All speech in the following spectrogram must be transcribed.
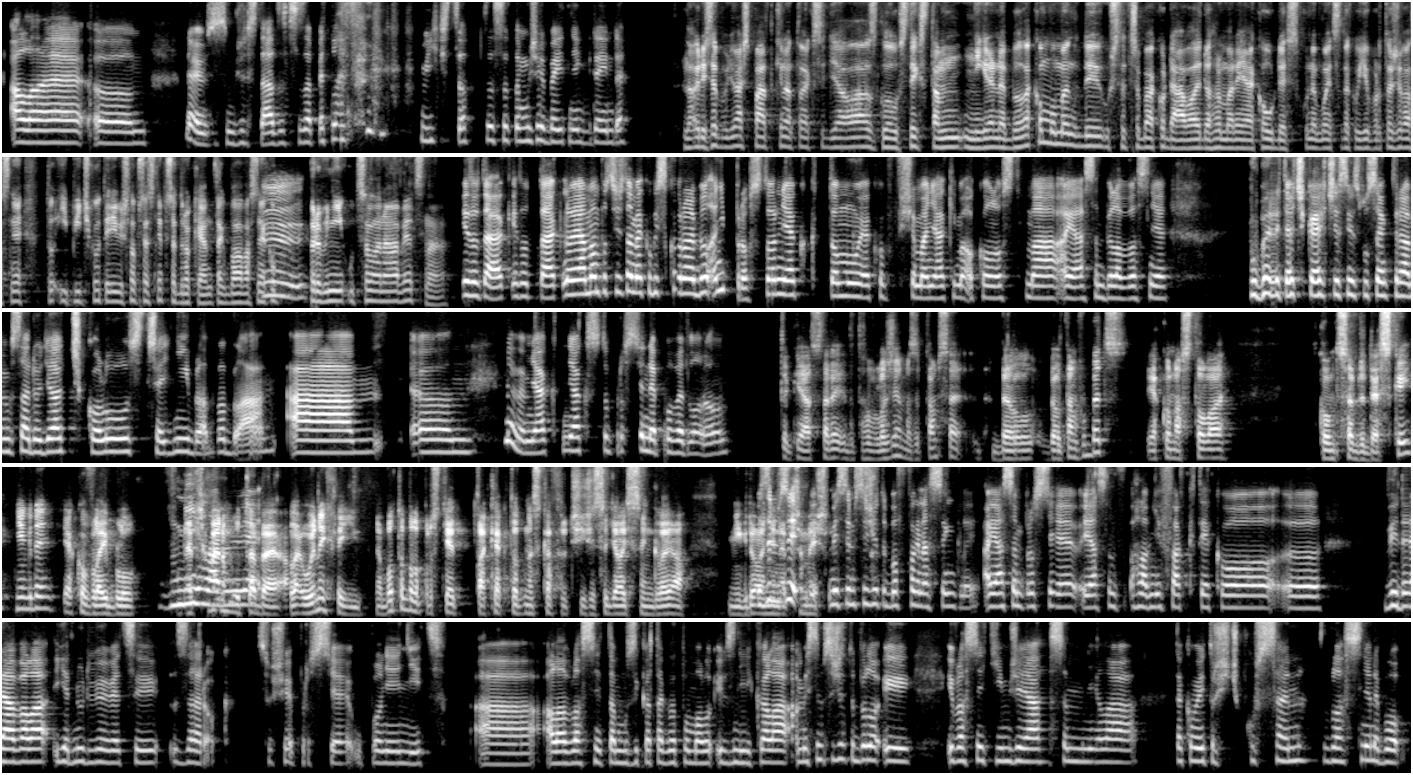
ale um, nevím, co se může stát zase za pět let. Víš co, zase to může být někde jinde. No a když se podíváš zpátky na to, jak jsi dělala s Glowsticks, tam nikde nebyl jako moment, kdy už jste třeba jako dávali dohromady nějakou desku nebo něco takového, protože vlastně to EP, který vyšlo přesně před rokem, tak byla vlastně jako Mm. první ucelená věc, ne? Je to tak, je to tak. No já mám pocit, že tam jakoby skoro nebyl ani prostor nějak k tomu, jako všema nějakýma okolnostma a já jsem byla vlastně puberťačka ještě svým způsobem, která musela dodělat školu, střední, bla, bla, bla. A um, nevím, nějak, nějak se to prostě nepovedlo, no. Tak já se tady do toho vložím a zeptám se, byl, byl tam vůbec jako na stole koncept desky někdy, jako v labelu? V jenom u tebe, ale u jiných lidí. Nebo to bylo prostě tak, jak to dneska frčí, že se dělají singly a nikdo ani myslím si, nepřemýšlí. myslím si, že to bylo fakt na singly. A já jsem prostě, já jsem hlavně fakt jako uh, vydávala jednu, dvě věci za rok, což je prostě úplně nic. A, ale vlastně ta muzika takhle pomalu i vznikala. A myslím si, že to bylo i, i vlastně tím, že já jsem měla takový trošičku sen vlastně, nebo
